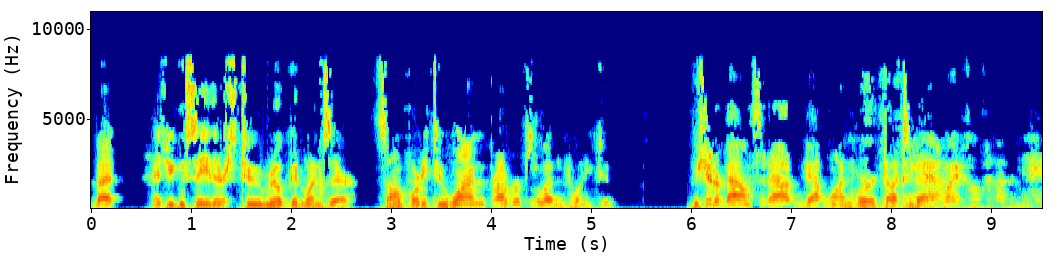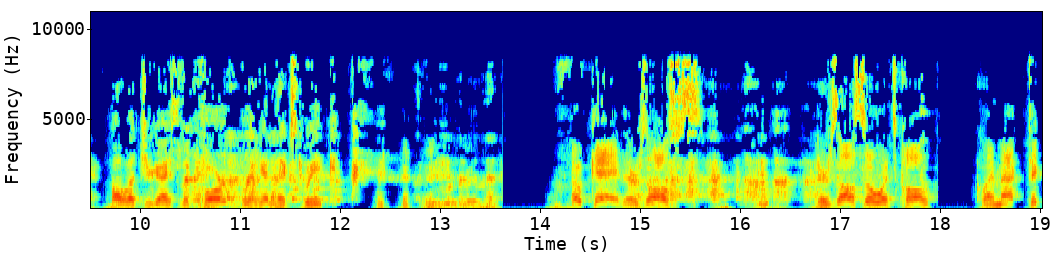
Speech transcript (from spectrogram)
but as you can see, there's two real good ones there. Psalm 42:1, Proverbs 11:22. We should have balanced it out and got one where it talks Yeah, about. where it talks about the man. I'll let you guys look for it and bring it next week. okay, there's also there's also what's called climactic.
